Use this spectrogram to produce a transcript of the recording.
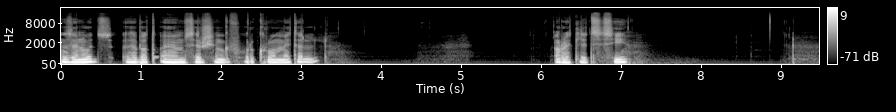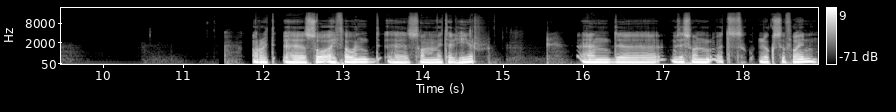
the nodes uh, but I am searching for chrome metal. Alright let's see. Alright uh, so I found uh, some metal here and uh, this one it looks fine.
